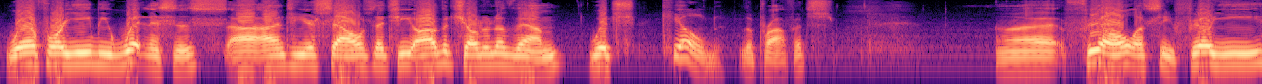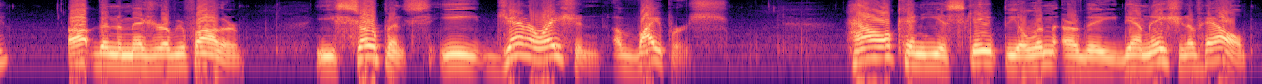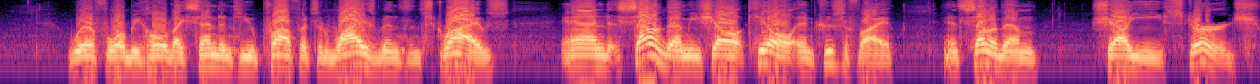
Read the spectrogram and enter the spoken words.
Wherefore ye be witnesses uh, unto yourselves that ye are the children of them which killed the prophets. Uh, fill, let's see, fill ye up then the measure of your father ye serpents, ye generation of vipers. How can ye escape the elim- or the damnation of hell? Wherefore, behold, I send unto you prophets and wise men and scribes, and some of them ye shall kill and crucify, and some of them shall ye scourge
